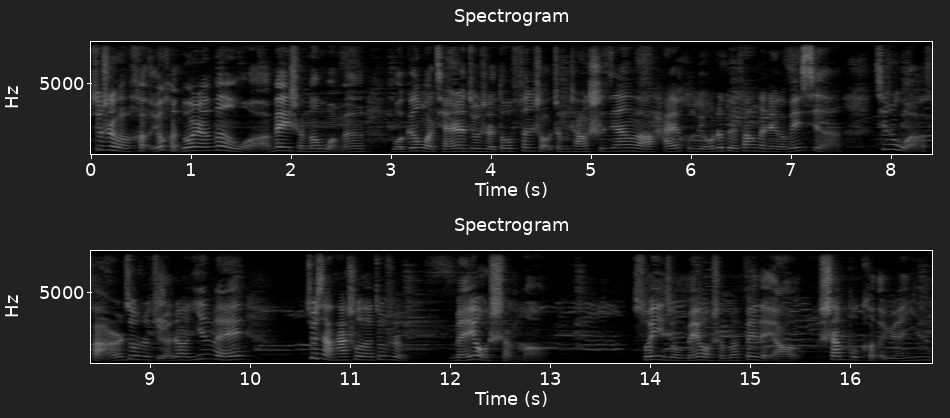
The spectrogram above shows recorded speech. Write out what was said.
就是很有很多人问我，为什么我们我跟我前任就是都分手这么长时间了，还留着对方的这个微信？其实我反而就是觉着，因为就像他说的，就是没有什么。所以就没有什么非得要删不可的原因，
